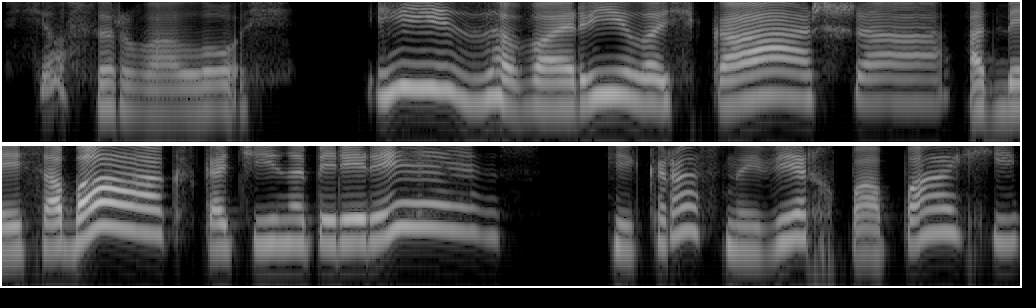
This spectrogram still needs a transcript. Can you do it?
Все сорвалось. И заварилась каша. Отбей собак, скачи на перерез. И красный верх папахи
